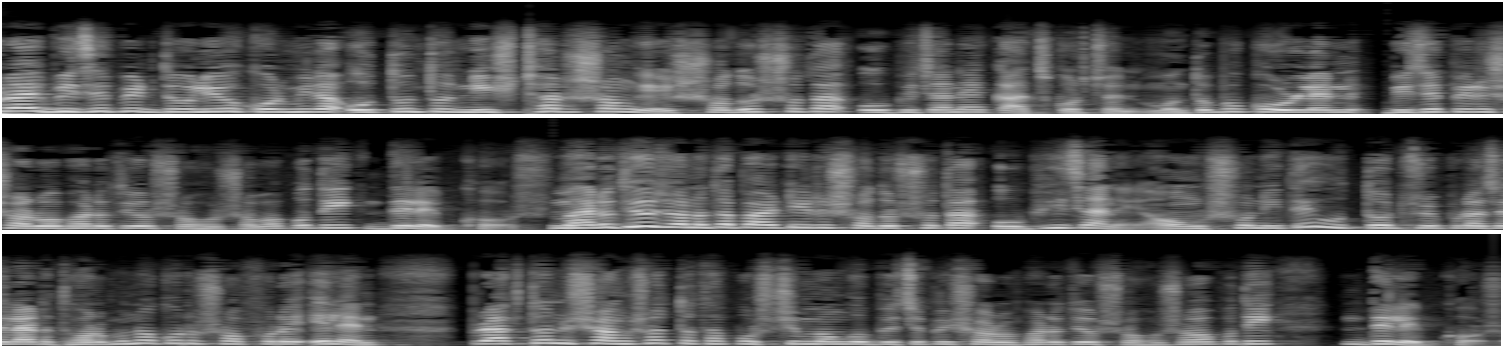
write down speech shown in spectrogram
ত্রিপুরায় বিজেপির দলীয় কর্মীরা অত্যন্ত নিষ্ঠার সঙ্গে সদস্যতা অভিযানে কাজ করছেন। মন্তব্য করলেন বিজেপির সর্বভারতীয় সহসভাপতি দিলীপ ঘোষ। ভারতীয় জনতা পার্টির সদস্যতা অভিযানে অংশ নিতে উত্তর ত্রিপুরা জেলার ধর্মনগর সফরে এলেন প্রাক্তন সাংসদ তথা পশ্চিমবঙ্গ বিজেপির সর্বভারতীয় সহসভাপতি দিলীপ ঘোষ।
